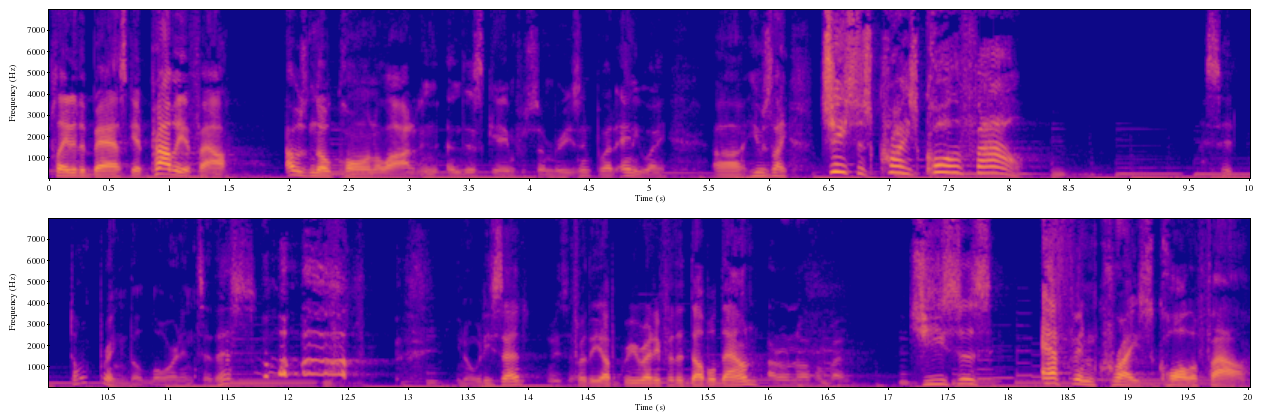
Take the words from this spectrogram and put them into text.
play to the basket, probably a foul. I was no calling a lot in, in this game for some reason, but anyway, uh, he was like, "Jesus Christ, call a foul!" I said, "Don't bring the Lord into this." you know what he said? he said? For the upgrade, you ready for the double down? I don't know if I'm ready. Jesus effing Christ, call a foul.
